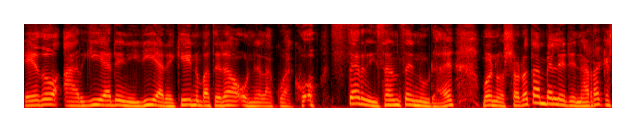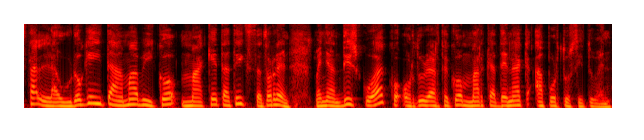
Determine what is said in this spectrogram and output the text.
edo argiaren iriarekin batera onelakoako. Zer izan zen ura, eh? Bueno, sorotan beleren arrakasta lauro geita amabiko maketatik zetorren, baina diskoak ordura arteko markatenak apurtu zituen.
